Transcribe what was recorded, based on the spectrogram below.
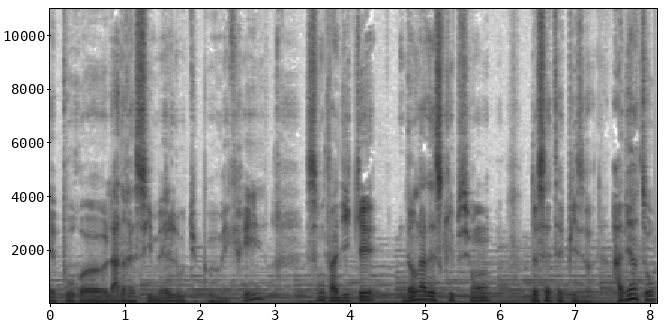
et pour euh, l'adresse email où tu peux m'écrire sont indiquées dans la description de cet épisode. À bientôt!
